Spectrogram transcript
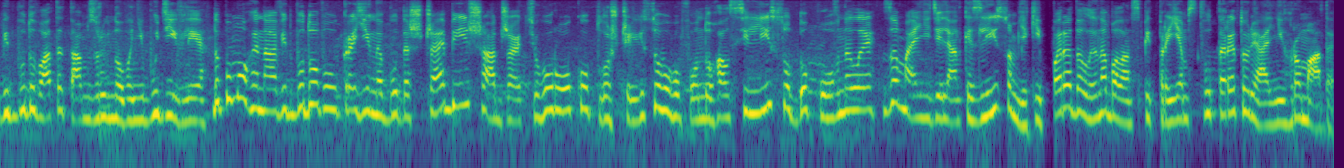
відбудувати там зруйновані будівлі. Допомоги на відбудову України буде ще більше, адже цього року площі лісового фонду Галсіллісу доповнили земельні ділянки з лісом, які передали на баланс підприємству територіальні громади.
